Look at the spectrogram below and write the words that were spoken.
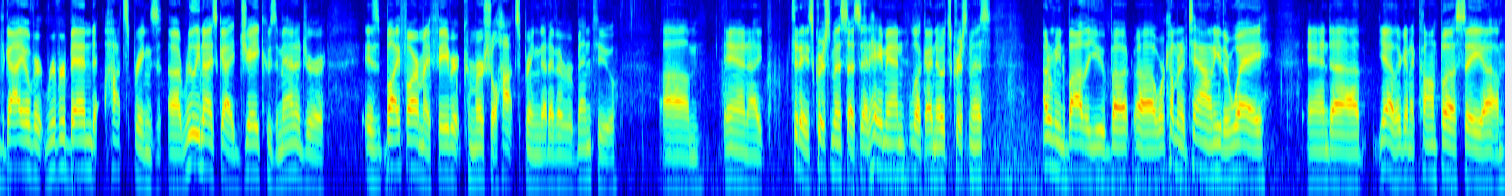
the guy over at Riverbend Hot Springs. A really nice guy, Jake, who's a manager, is by far my favorite commercial hot spring that I've ever been to. Um, and I today's Christmas. I said, hey man, look, I know it's Christmas. I don't mean to bother you, but uh, we're coming to town either way. And uh, yeah, they're gonna comp us a, um,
